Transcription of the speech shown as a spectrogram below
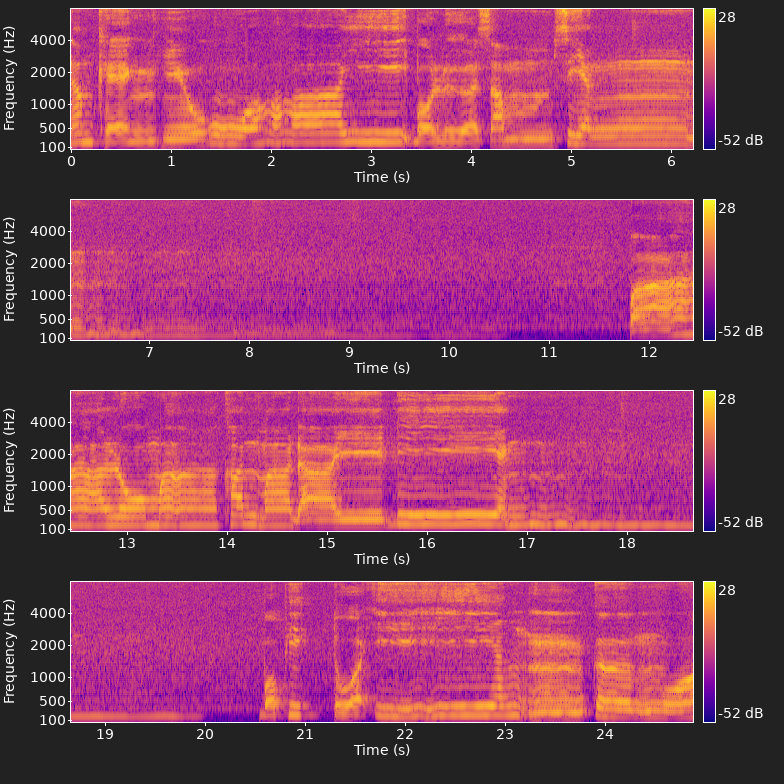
น้ำแข็งเหี่ยวไว้บ่เหลือซ้ำเสียง ปาโลมาขันมาได้เลี้ยง บ่พลิกตัวเอียงเกิงไว้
